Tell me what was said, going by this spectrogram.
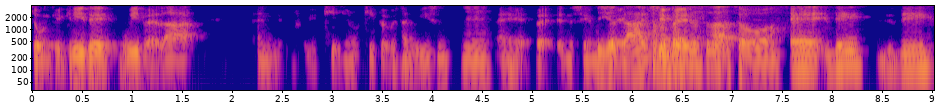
Don't get greedy. Leave it at that, and keep, you know keep it within reason." Yeah. Uh, but in the same Does your dad have a business of that at all? uh, they they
